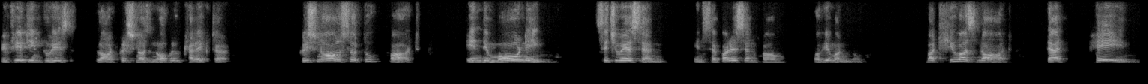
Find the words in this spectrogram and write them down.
befitting to his Lord Krishna's noble character, Krishna also took part in the mourning situation in separation from Abhimanyu. But he was not that pain,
